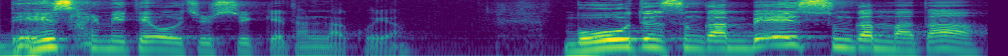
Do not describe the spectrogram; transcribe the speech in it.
내 삶이 되어질 수 있게 달라고요. 모든 순간 매 순간마다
